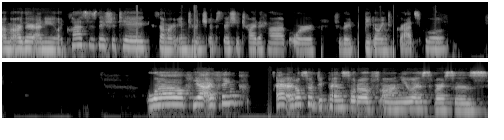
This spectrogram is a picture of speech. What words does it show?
Um, are there any like classes they should take, summer internships they should try to have, or should they be going to grad school? Well, yeah, I think it also depends sort of on US versus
